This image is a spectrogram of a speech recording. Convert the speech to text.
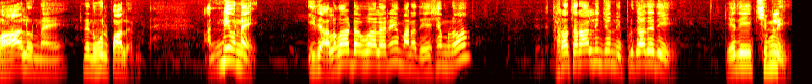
పాలు ఉన్నాయి. అంటే నువ్వులు పాలు. అన్నీ ఉన్నాయి. ఇది అలవాటు అవ్వాలనే మన దేశంలో తరతరాల నుంచి ఉంది. ఇప్పుడు కాదు అది. ఏది? చిమ్లి.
